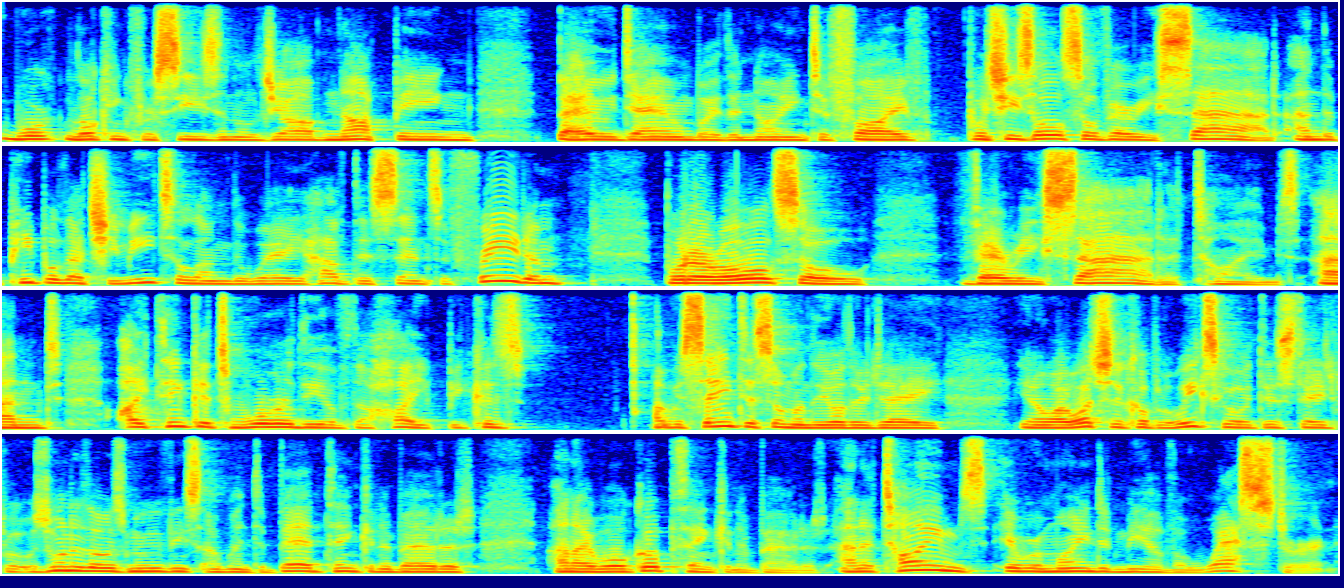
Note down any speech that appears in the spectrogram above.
work, looking for seasonal job, not being bowed down by the nine to five but she's also very sad. And the people that she meets along the way have this sense of freedom, but are also very sad at times. And I think it's worthy of the hype because I was saying to someone the other day, you know, I watched it a couple of weeks ago at this stage, but it was one of those movies. I went to bed thinking about it and I woke up thinking about it. And at times it reminded me of a Western.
